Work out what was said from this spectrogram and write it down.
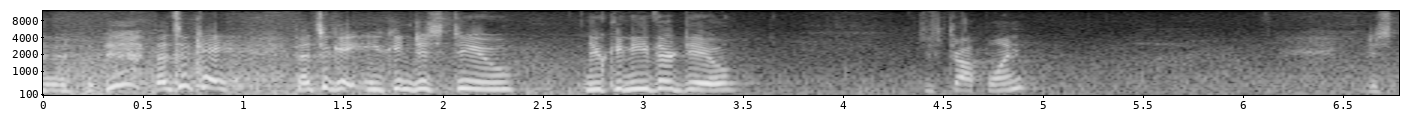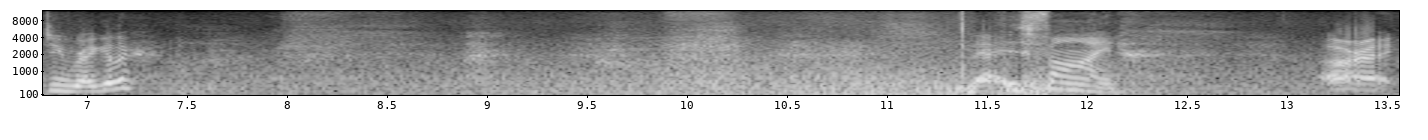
That's okay, that's okay. You can just do, you can either do, just drop one, just do regular, That is fine. All right.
